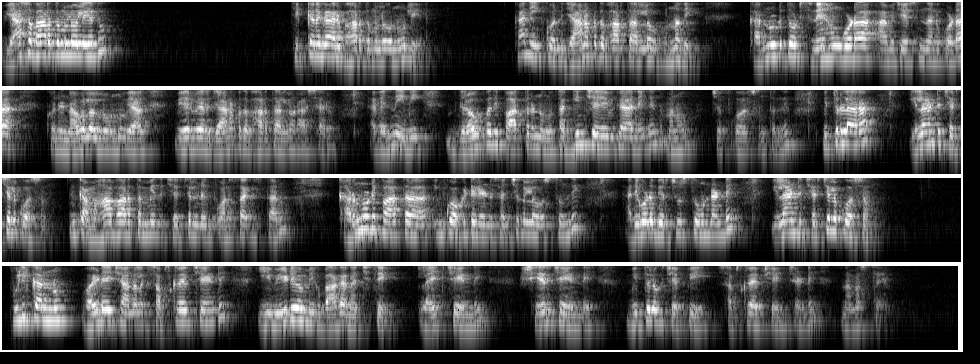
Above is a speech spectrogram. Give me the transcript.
వ్యాస భారతంలో లేదు తిక్కన గారి భారతంలోనూ లేదు. కానీ కొన్ని జానపద భారతాల్లో ఉన్నది. కర్ణుడితోటి స్నేహం కూడా ఆమె చేసిందని కూడా కొన్ని నవలల్లోనూ వ్యా వేరువేరు జానపద భారతాల్లో రాశారు. అవన్నీ మీ ద్రౌపది పాత్రను తగ్గించేవిగా అని మనం చెప్పుకోవాల్సి ఉంటుంది. మిత్రులారా ఇలాంటి చర్చల కోసం ఇంకా మహాభారతం మీద చర్చలు నేను కొనసాగిస్తాను. కర్ణుడి పాత్ర ఇంకొకటి రెండు సంచికల్లో వస్తుంది. అది కూడా మీరు చూస్తూ ఉండండి. ఇలాంటి చర్చల కోసం పులికన్ను వైడే ఛానల్కి సబ్స్క్రైబ్ చేయండి. ఈ వీడియో మీకు బాగా నచ్చితే లైక్ చేయండి షేర్ చేయండి మిత్రులకు చెప్పి సబ్స్క్రైబ్ చేయించండి. నమస్తే.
